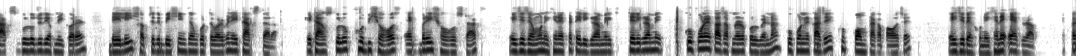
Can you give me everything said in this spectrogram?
টাস্কগুলো যদি আপনি করেন ডেইলি সবচেয়ে বেশি ইনকাম করতে পারবেন এই টাস্ক দ্বারা। এই টাস্কগুলো খুবই সহজ, একবারেই সহজ টাস্ক। এই যে যেমন এখানে একটা টেলিগ্রামে টেলিগ্রামে কুপনের কাজ আপনারা করবেন না, কুপনের কাজে খুব কম টাকা পাওয়া যায়। এই যে দেখুন, এখানে এক রাব একটা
